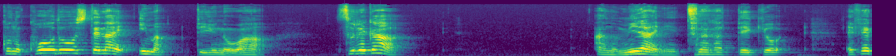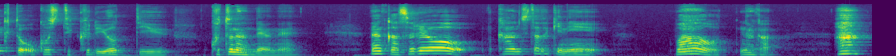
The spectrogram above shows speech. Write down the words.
この行動してない今っていうのはそれがあの未来につながっていくよエフェクトを起こしてくるよっていうことなんだよね。なんかそれを感じた時にわおなんかあ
